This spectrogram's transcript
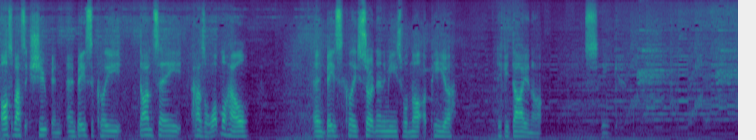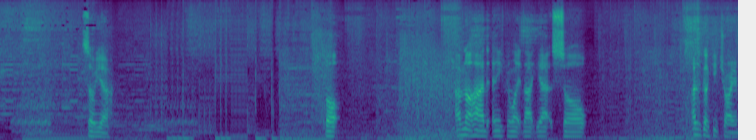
Automatic shooting, and basically, Dante has a lot more health. And basically, certain enemies will not appear if you die or not. Sake. So, yeah. But I've not had anything like that yet, so I just gotta keep trying.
